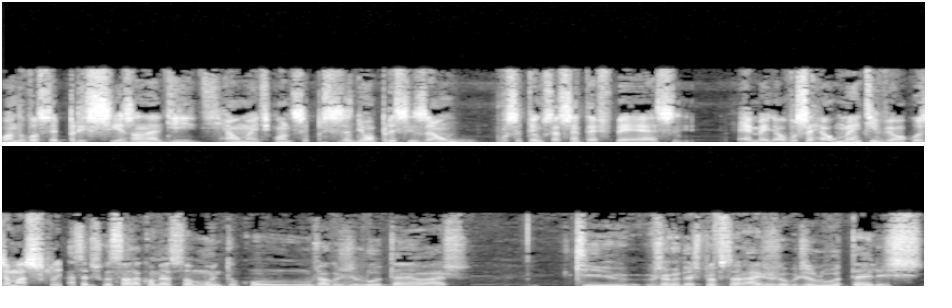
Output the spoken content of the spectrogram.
Quando você precisa, né, de, de, realmente, quando você precisa de uma precisão, você tem um 60 FPS, é melhor, você realmente vê uma coisa mais fluida. Essa discussão ela começou muito com jogos de luta, né, eu acho. Que os jogadores profissionais de jogo de luta, eles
